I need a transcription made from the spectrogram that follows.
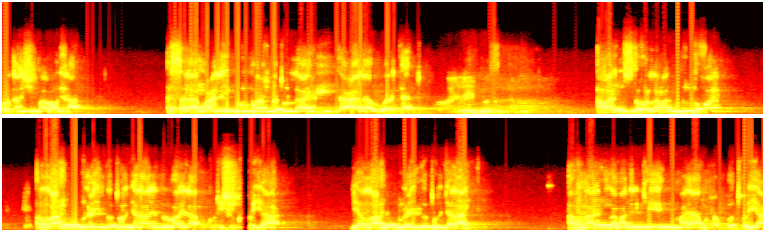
ফরদানিসী মা বোনেরা, আসসালামু আলাইকুম ওয়া রাহমাতুল্লাহি তাআলা ওয়া বারাকাতুহু। আমার হল, আমার বুজুর্গ হল। আল্লাহ রব্বুল ইজ্জতুল জালালের দরবারে লাখ কোটি শুকরিয়া। যে আল্লাহ রব্বুল ইজ্জতুল জালাল আপনার এবং আমাদেরকে মায়া, মোহব্বত করিয়া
